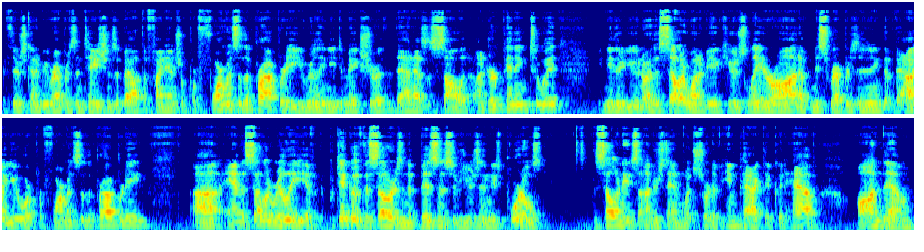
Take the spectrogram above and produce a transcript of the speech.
If there's going to be representations about the financial performance of the property, you really need to make sure that that has a solid underpinning to it. Neither you nor the seller want to be accused later on of misrepresenting the value or performance of the property. Uh, and the seller really, if, particularly if the seller is in the business of using these portals, the seller needs to understand what sort of impact it could have on them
